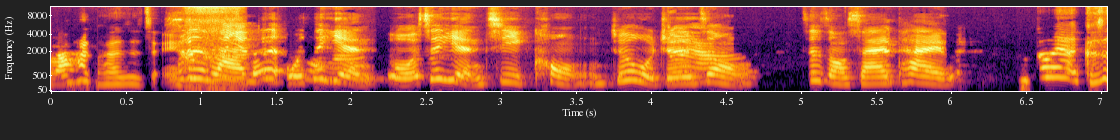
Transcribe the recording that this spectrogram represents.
然后他他是怎样？是啦，但是我是演我是演技控，就是我觉得这种、这种实在太对啊、可是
